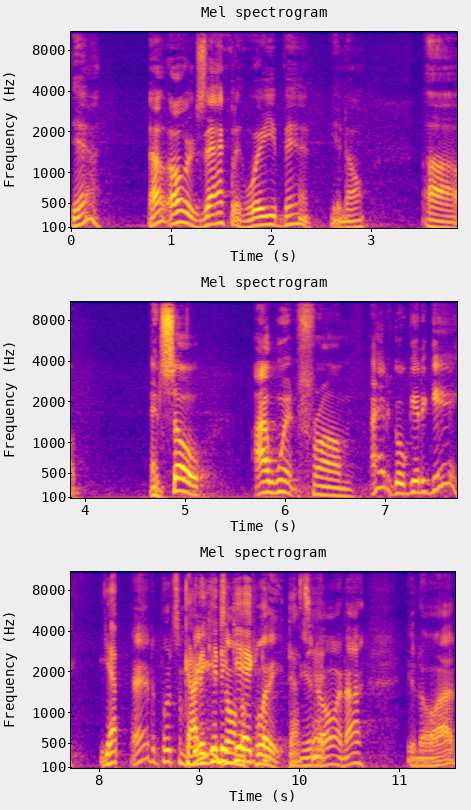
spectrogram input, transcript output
yeah, oh, oh, exactly where you've been, you know, uh, and so I went from I had to go get a gig. Yep. I had to put some Gotta get a on the plate, That's you it. know, and I, you know, I,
